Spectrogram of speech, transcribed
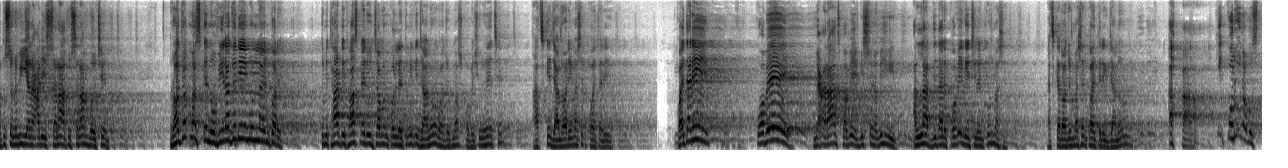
অথচ নবীনা আলী সালাম বলছেন, রজব মাসকে নবীরা যদি মূল্যায়ন করে, তুমি থার্টি ফার্স্ট নাইট উদযাপন করলে, তুমি কি জানো রজব মাস কবে শুরু হয়েছে? আজকে জানুয়ারি মাসের কয় তারিখ? কয় তারিখ? কবে? মেয়ারাজ কবে? বিশ্ব নবীর আল্লাহর দিদারে কবে গিয়েছিলেন কোন মাসে? আজকে রজব মাসের কয় তারিখ জানো? আহা, কি করুন অবস্থা।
